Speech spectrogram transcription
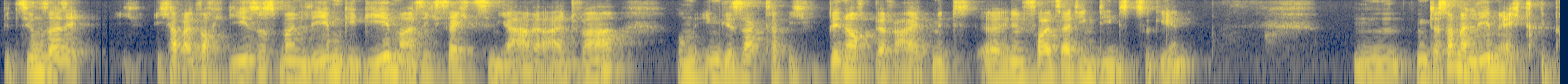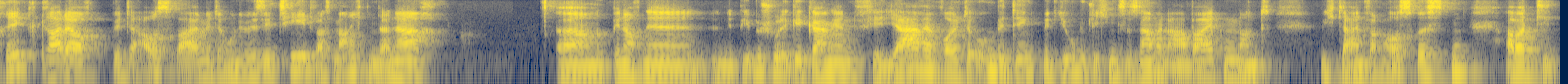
beziehungsweise ich, ich habe einfach Jesus mein Leben gegeben, als ich 16 Jahre alt war und ihm gesagt habe, ich bin auch bereit, mit äh, in den vollzeitigen Dienst zu gehen. Mm, und das hat mein Leben echt geprägt, gerade auch mit der Auswahl, mit der Universität. Was mache ich denn danach? Ähm, bin auf eine, eine, Bibelschule gegangen, vier Jahre, wollte unbedingt mit Jugendlichen zusammenarbeiten und mich da einfach ausrüsten. Aber die,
